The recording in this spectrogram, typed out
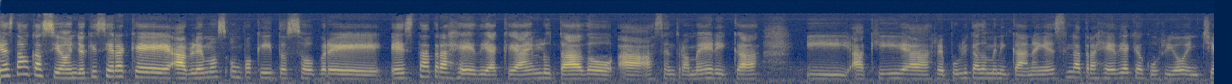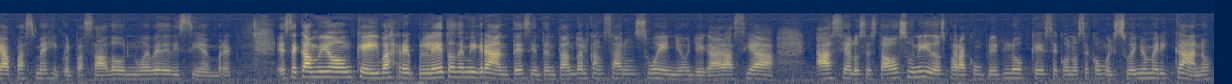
esta ocasión yo quisiera que hablemos un poquito sobre esta tragedia que ha enlutado a, Centroamérica y aquí a República Dominicana, y es la tragedia que ocurrió en Chiapas, México, el pasado 9 de diciembre. Ese camión que iba repleto de migrantes intentando alcanzar un sueño, llegar hacia, hacia los Estados Unidos para cumplir lo que se conoce como el sueño americano,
